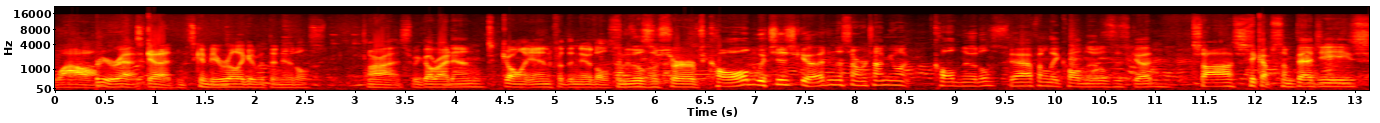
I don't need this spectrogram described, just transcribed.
Wow, pretty rich. It's good. It's gonna be really good with the noodles. All right, so we go right in. Go in for the noodles. The noodles are served cold, which is good. In the summertime, you want cold noodles. Definitely cold noodles is good. Sauce, pick up some veggies.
